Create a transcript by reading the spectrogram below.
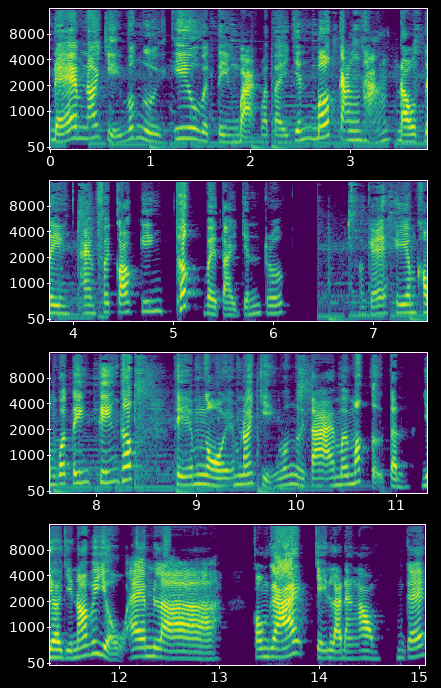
để em nói chuyện với người yêu về tiền bạc và tài chính bớt căng thẳng, đầu tiên em phải có kiến thức về tài chính trước. Ok, khi em không có tiếng kiến thức thì em ngồi em nói chuyện với người ta em mới mất tự tin. Giờ chị nói ví dụ em là con gái, chị là đàn ông, ok?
